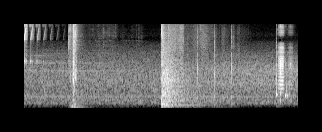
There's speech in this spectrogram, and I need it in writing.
Thank you.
